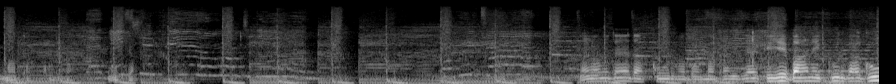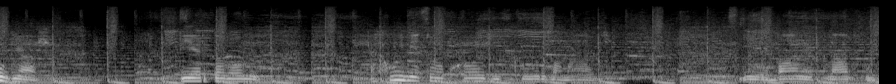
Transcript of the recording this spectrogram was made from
No tak kurwa. Głupia. No i mamy deda kurwa, bo ma kamizelkę. Jebany kurwa gówniarz. Pierdolony. Chuj mnie to obchodzi, kurwa mać. Jebany platfus,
